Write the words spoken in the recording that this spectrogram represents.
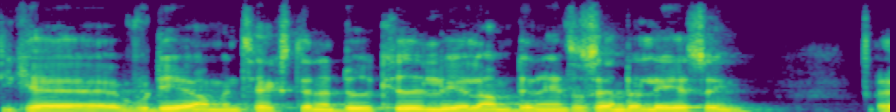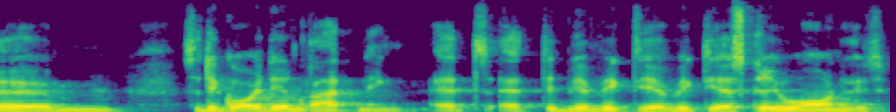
de kan vurdere, om en tekst den er død kedelig, eller om den er interessant at læse. Ikke? Øhm, så det går i den retning, at, at det bliver vigtigere og vigtigere at skrive ordentligt.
